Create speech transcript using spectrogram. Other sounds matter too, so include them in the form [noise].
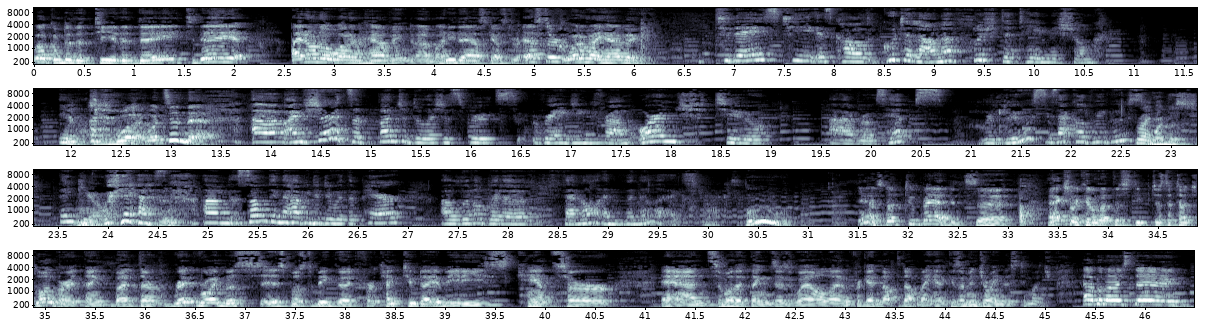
Welcome to the tea of the day. Today, I don't know what I'm having. Um, I need to ask Esther. Esther, what am I having? Today's tea is called Gute Laune Früchtetee-Mischung. Which is [laughs] what? What's in that? Um, I'm sure it's a bunch of delicious fruits ranging from orange to uh, rose hips, ribose. Is that called ribose? Right. Thank you. [laughs] Yes. Um, something having to do with the pear, a little bit of fennel and vanilla extract. Ooh. Yeah, it's not too bad. It's uh, I actually could have let this steep just a touch longer, I think. But uh, red rooibos is supposed to be good for type two diabetes, cancer, and some other things as well. I'm forgetting off the top of my head because I'm enjoying this too much. Have a nice day.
